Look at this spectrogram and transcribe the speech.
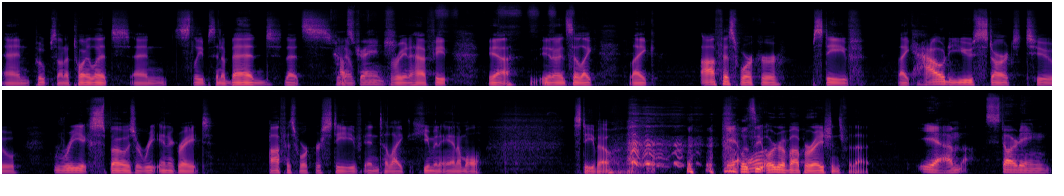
and poops on a toilet and sleeps in a bed that's how know, strange three and a half feet. Yeah. You know, and so like like office worker Steve, like how do you start to re-expose or reintegrate office worker Steve into like human animal Stevo? yeah, What's well, the order of operations for that? Yeah, I'm starting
